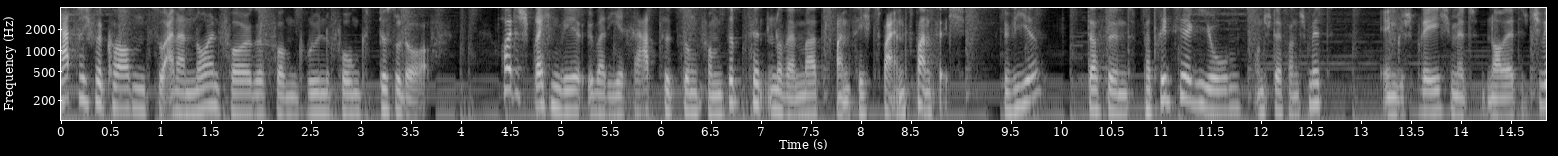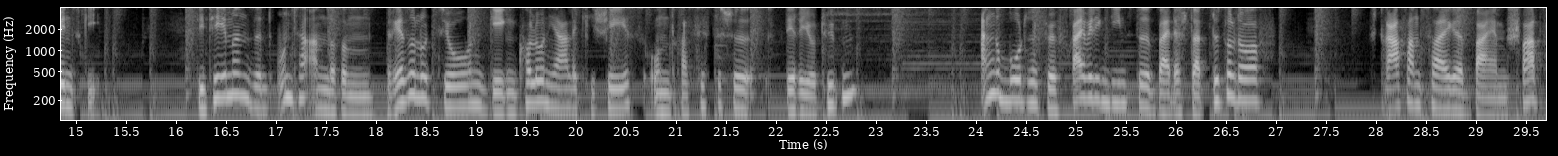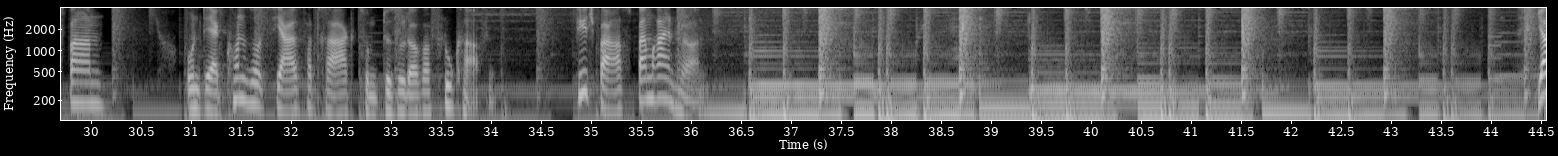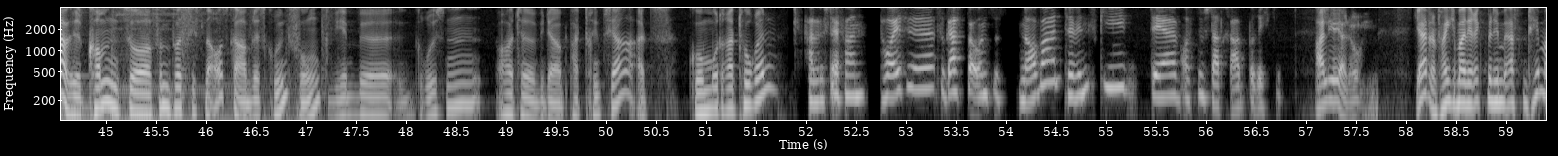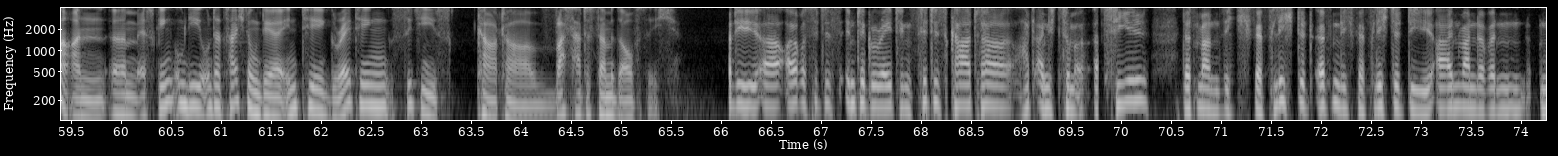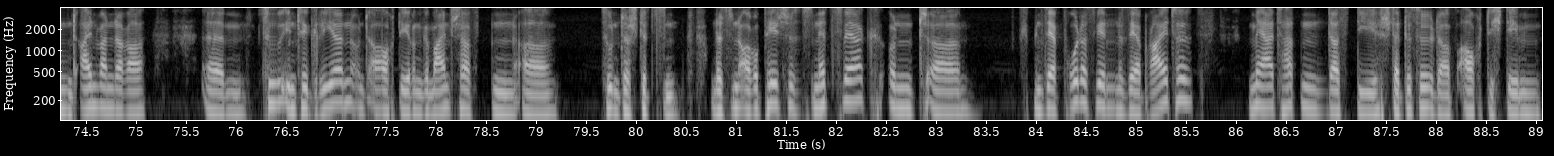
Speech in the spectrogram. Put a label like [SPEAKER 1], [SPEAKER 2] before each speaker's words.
[SPEAKER 1] Herzlich willkommen zu einer neuen Folge vom Grünen Funk Düsseldorf. Heute sprechen wir über die Ratssitzung vom 17. November 2022. Wir, das sind Patricia Guillaume und Stefan Schmidt, im Gespräch mit Norbert Czwinski. Die Themen sind unter anderem Resolution gegen koloniale Klischees und rassistische Stereotypen, Angebote für Freiwilligendienste bei der Stadt Düsseldorf, Strafanzeige beim Schwarzbahn und der Konsortialvertrag zum Düsseldorfer Flughafen. Viel Spaß beim Reinhören!
[SPEAKER 2] Ja, willkommen zur 45. Ausgabe des Grünfunk. Wir begrüßen heute wieder Patricia als Co-Moderatorin.
[SPEAKER 3] Hallo Stefan. Heute zu Gast bei uns ist Norbert Czerwinski, der aus dem Stadtrat berichtet.
[SPEAKER 2] Hallo. Ja, dann fange ich mal direkt mit dem ersten Thema an. Ähm, es ging um die Unterzeichnung der Integrating Cities Charta. Was hat es damit auf sich?
[SPEAKER 4] Die äh, Eurocities Integrating Cities Charta hat eigentlich zum Ziel, dass man sich verpflichtet, öffentlich verpflichtet, die Einwanderinnen und Einwanderer ähm, zu integrieren und auch deren Gemeinschaften äh, zu unterstützen. Und das ist ein europäisches Netzwerk und äh, ich bin sehr froh, dass wir eine sehr breite Mehrheit hatten, dass die Stadt Düsseldorf auch durch dem,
